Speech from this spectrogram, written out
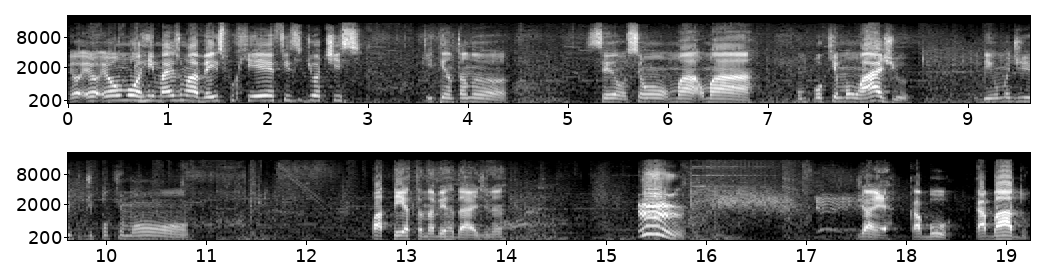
Eu, eu, eu morri mais uma vez porque fiz idiotice. Fiquei tentando ser, ser uma, uma, um Pokémon ágil e dei uma de, de Pokémon pateta, na verdade, né? Já é. Acabou. Acabado.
